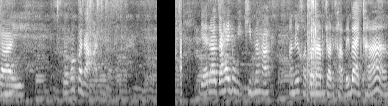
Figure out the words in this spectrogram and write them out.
ไกลๆแล้วก็กระดาษ เดี๋ยวเราจะให้ดูอีกคลิปนะคะ อันนี้ขอตัวลาไปก่อนค่ะ บ๊ายบายค่ะ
